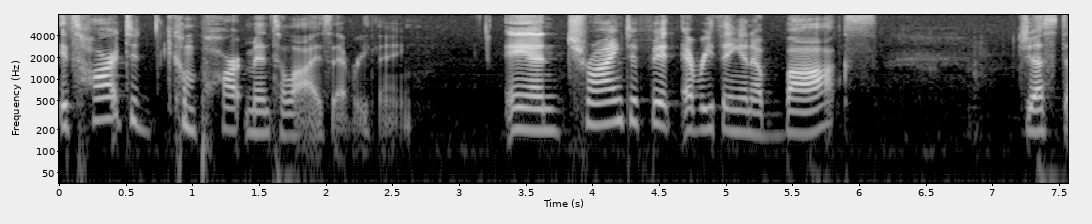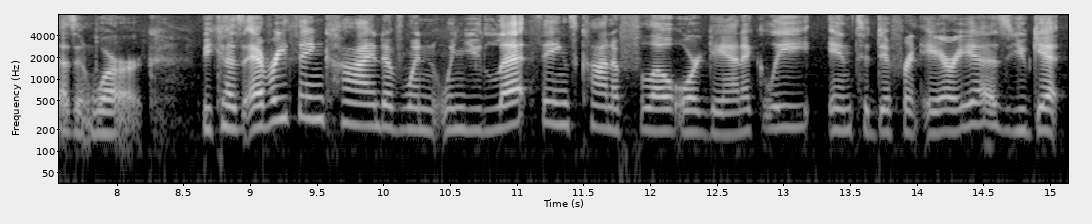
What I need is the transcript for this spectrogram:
It's hard to compartmentalize everything, and trying to fit everything in a box just doesn't work because everything kind of when when you let things kind of flow organically into different areas you get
